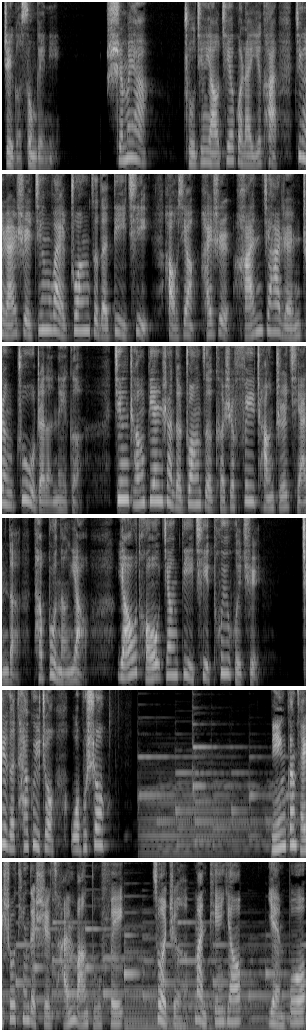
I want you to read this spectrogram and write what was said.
这个送给你。什么呀？楚清瑶接过来一看，竟然是京外庄子的地契，好像还是韩家人正住着的那个。京城边上的庄子可是非常值钱的，他不能要，摇头将地契推回去。这个太贵重，我不收。您刚才收听的是《蚕王毒妃》，作者漫天妖，演播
